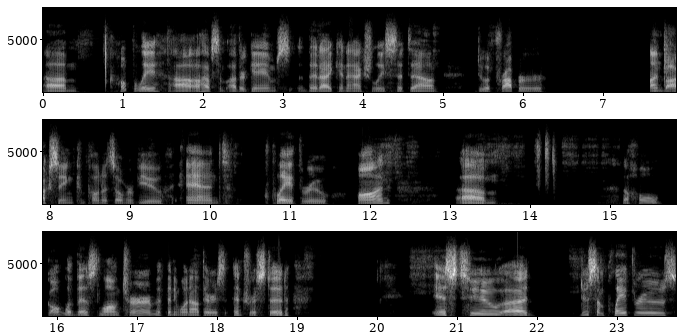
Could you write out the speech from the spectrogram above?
Um, hopefully, uh, I'll have some other games that I can actually sit down do a proper unboxing, components overview, and playthrough on. Um, the whole goal of this long term, if anyone out there is interested, is to uh, do some playthroughs,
